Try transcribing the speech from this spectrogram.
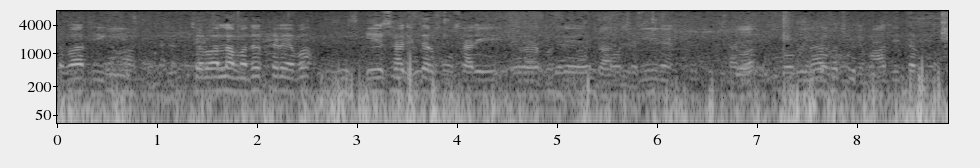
تباہ تھی گئی چلو اللہ مدد کرے ابا یہ ساری طرفوں ساری میرے شریر ہیں جماعت کی طرف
